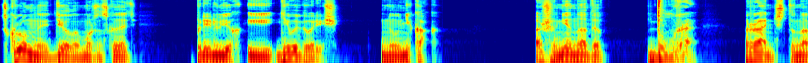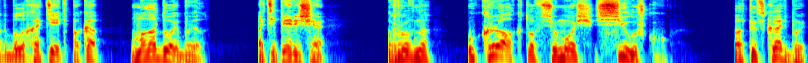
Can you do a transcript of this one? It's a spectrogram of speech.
Скромное дело, можно сказать, при людях и не выговоришь. Ну, никак. А жене надо... Дура! Раньше-то надо было хотеть, пока молодой был. А теперь еще ровно украл кто всю мощь, силушку. Отыскать бы,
